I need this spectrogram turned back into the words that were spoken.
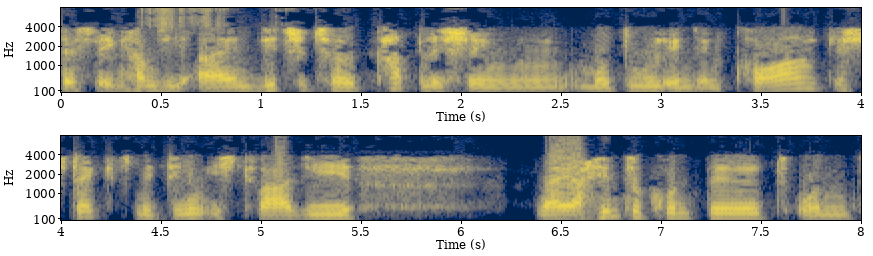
deswegen haben sie ein Digital Publishing Modul in den Core gesteckt, mit dem ich quasi naja, Hintergrundbild und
